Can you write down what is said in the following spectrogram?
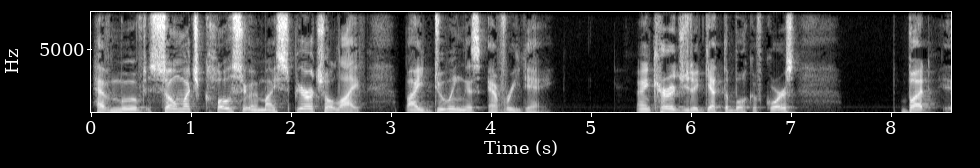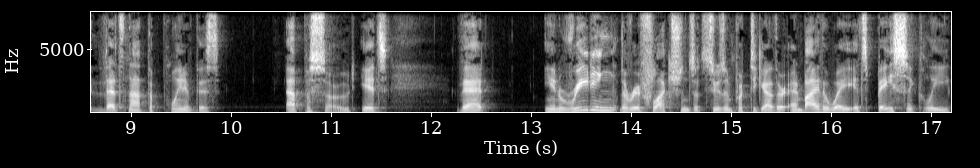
have moved so much closer in my spiritual life by doing this every day. I encourage you to get the book, of course, but that's not the point of this episode. It's that in reading the reflections that Susan put together, and by the way, it's basically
